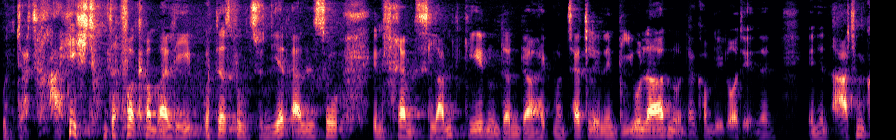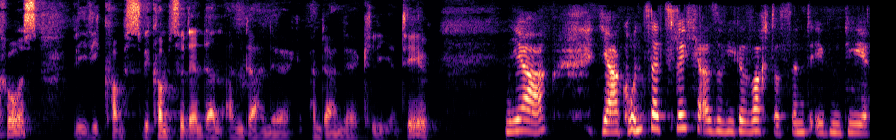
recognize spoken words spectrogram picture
und das reicht und davon kann man leben und das funktioniert alles so, in fremdes Land gehen und dann da hat man Zettel in den Bioladen und dann kommen die Leute in den, in den Atemkurs. Wie, wie kommst, wie kommst du denn dann an deine, an deine Klientel? Ja, ja, grundsätzlich, also wie gesagt, das sind eben die,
